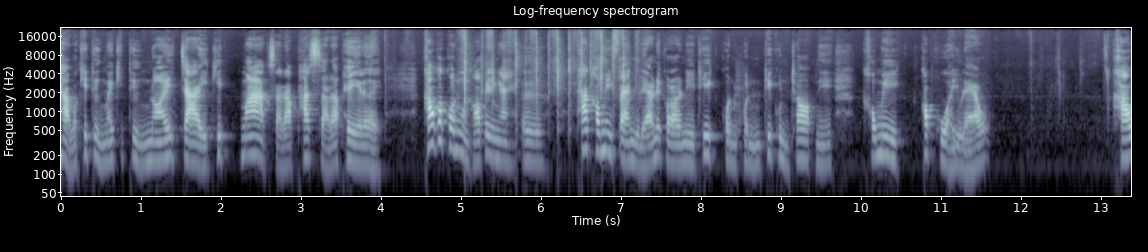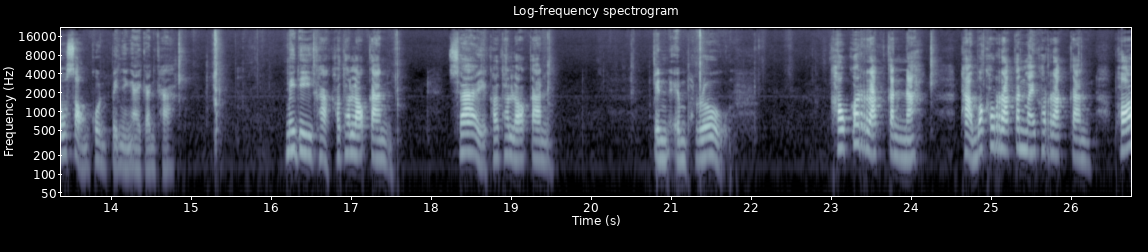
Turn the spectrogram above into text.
ถามว่าคิดถึงไหมคิดถึงน้อยใจคิดมากสารพัดสารเพเลยเขากับคนของเขาเป็นยังไง เออ ถ้าเขามีแฟนอยู่แล้วในกรณีที่คนคนที่คุณชอบนี้เขามีครอบครัวอยู่แล้วเขาสองคนเป็นยังไงกันคะไม่ดีค่ะเขาทะเลาะกัน ใช่เขาทะเลาะกัน เป็น emperor เขาก็รักกันนะ ถามว่าเขารักกันไหมเขารักกัน เพราะ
